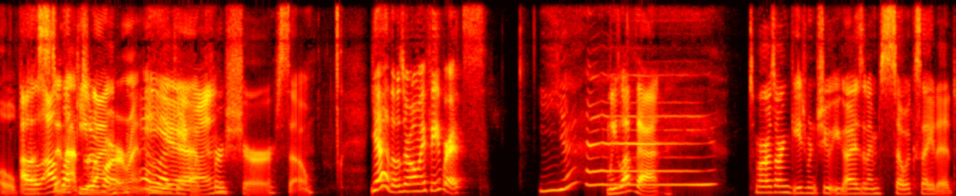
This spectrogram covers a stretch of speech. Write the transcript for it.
oh A- blessed a in that department. Yeah, for sure. So, yeah, those are all my favorites. Yay! we love that Tomorrow's our engagement shoot, you guys, and I'm so excited.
